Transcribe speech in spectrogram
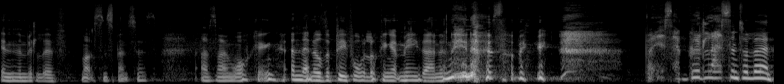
in the middle of Marks and Spencer's as I'm walking. And then other people were looking at me then, and you know, so thinking, a good lesson to learn.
